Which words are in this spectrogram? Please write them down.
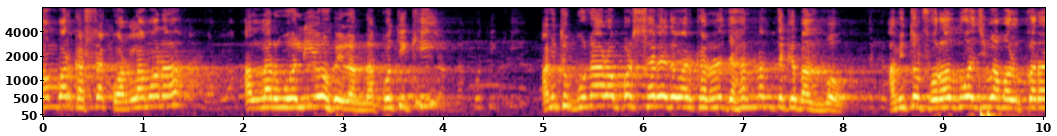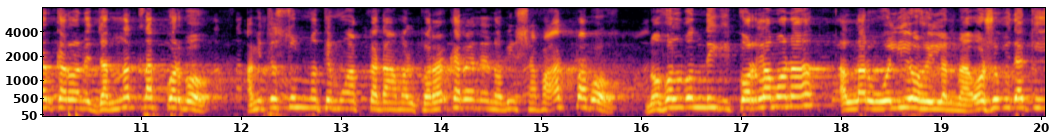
নম্বর কাজটা করলামও না, আল্লাহর ওলিও হইলাম না। ক্ষতি কি? আমি তো গুনার অভ্যাস ছেড়ে দেওয়ার কারণে জাহান্নাম থেকে বাঁচবো। আমি তো ফরজ ওয়াজিব আমল করার কারণে জান্নাত লাভ করব। আমি তো শূন্যতে মুয়াক্কাদা আমল করার কারণে নবীর সাফাত পাবো। নফল বন্দি কি করলামও না? আল্লাহর ওলিও হইলাম না। অসুবিধা কি?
